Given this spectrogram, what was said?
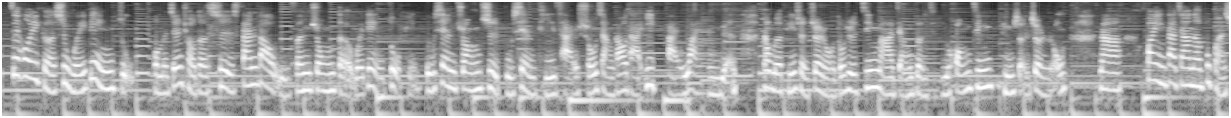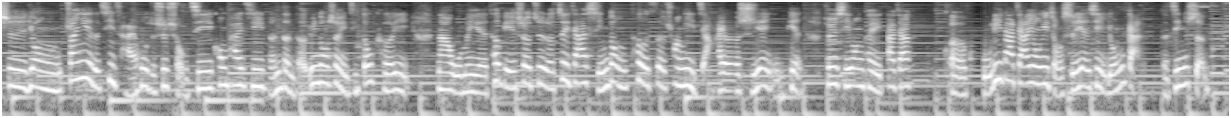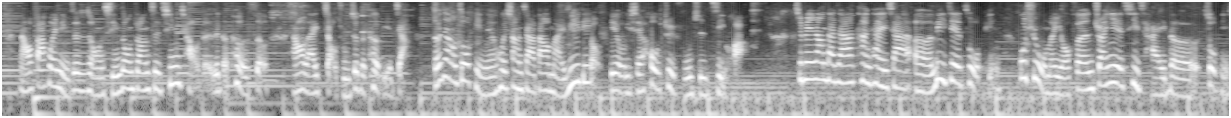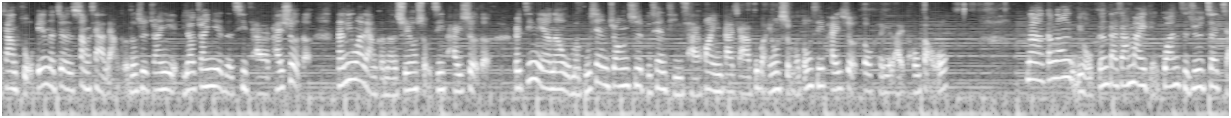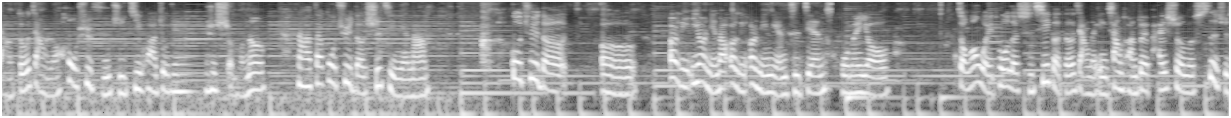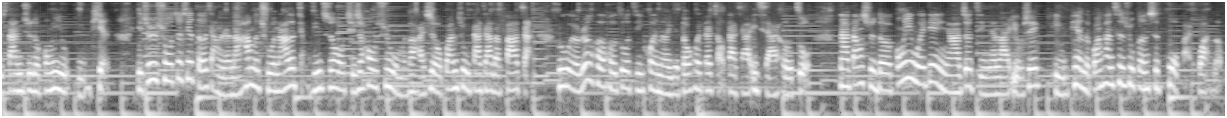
最后一个是微电影组，我们征求的是三到五分钟的微电影作品，不限装置，不限题材，首奖高达一百万元。那我们的评审阵容都是金马奖等级黄金评审阵容。那欢迎大家呢，不管是用专业的器材，或者是手机、空拍机等等的运动摄影机都可以。那我们也特别设置了最佳行动特色创意奖，还有实验影片，就是希望可以大家，呃，鼓励大家用一种实验性、勇敢。的精神，然后发挥你这种行动装置轻巧的这个特色，然后来角逐这个特别奖。得奖的作品呢会上架到 My Video，也有一些后续扶植计划。这边让大家看看一下，呃，历届作品。过去我们有分专业器材的作品，像左边的这上下两个都是专业比较专业的器材来拍摄的，那另外两个呢是用手机拍摄的。而今年呢，我们不限装置，不限题材，欢迎大家不管用什么东西拍摄都可以来投稿哦。那刚刚有跟大家卖一点关子，就是在讲得奖人后续扶植计划究竟是什么呢？那在过去的十几年呢，过去的呃二零一二年到二零二零年之间，我们有。总共委托了十七个得奖的影像团队拍摄了四十三支的公益影片，也就是说，这些得奖人呢，他们除了拿了奖金之后，其实后续我们都还是有关注大家的发展。如果有任何合作机会呢，也都会再找大家一起来合作。那当时的公益微电影啊，这几年来有些影片的观看次数更是破百万了。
